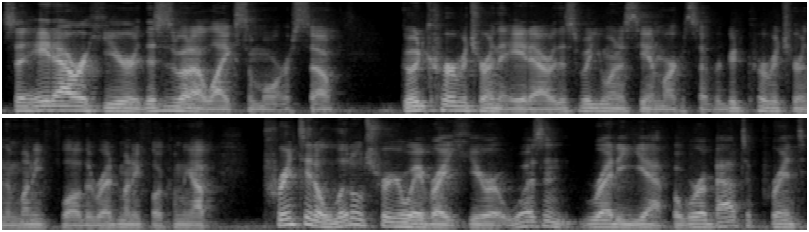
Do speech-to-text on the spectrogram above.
So the eight hour here, this is what I like some more. So good curvature in the eight hour. This is what you want to see on market cipher. Good curvature in the money flow, the red money flow coming up. Printed a little trigger wave right here. It wasn't ready yet, but we're about to print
